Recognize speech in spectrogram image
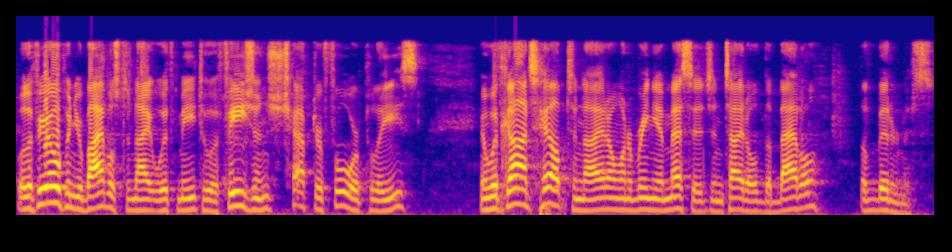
Well, if you open your Bibles tonight with me to Ephesians chapter 4, please. And with God's help tonight, I want to bring you a message entitled The Battle of Bitterness.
